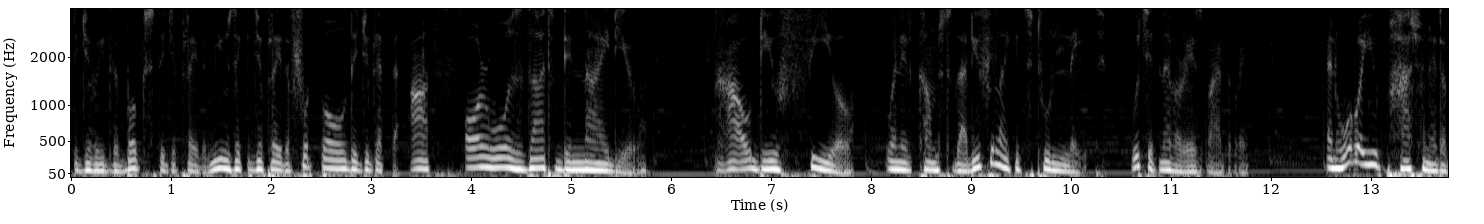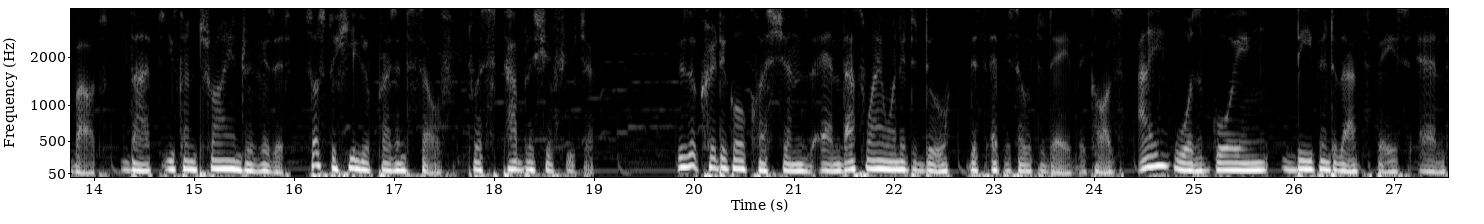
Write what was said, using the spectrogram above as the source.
Did you read the books? Did you play the music? Did you play the football? Did you get the arts? Or was that denied you? How do you feel when it comes to that? Do you feel like it's too late? Which it never is, by the way. And what were you passionate about that you can try and revisit so as to heal your present self, to establish your future? These are critical questions, and that's why I wanted to do this episode today because I was going deep into that space and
